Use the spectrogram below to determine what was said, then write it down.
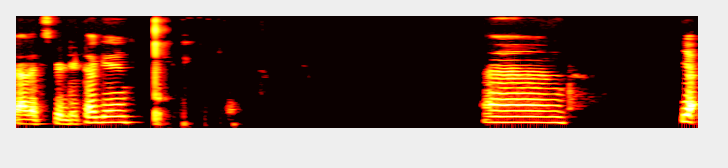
yeah let's build it again. And yeah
